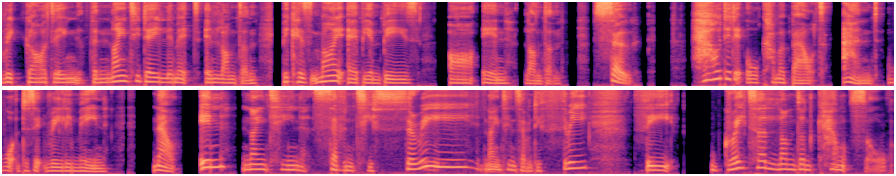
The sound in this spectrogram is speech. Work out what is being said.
regarding the 90 day limit in London because my Airbnbs are in London. So, how did it all come about and what does it really mean? Now, in 1973, 1973, the Greater London Council,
